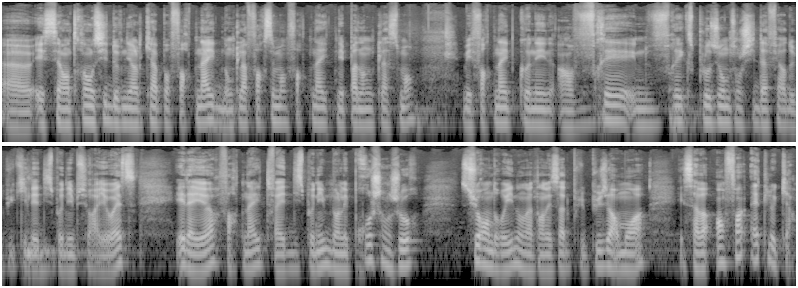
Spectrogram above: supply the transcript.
Euh, et c'est en train aussi de devenir le cas pour Fortnite. Donc là, forcément, Fortnite n'est pas dans le classement. Mais Fortnite connaît une vraie explosion de son chiffre d'affaires depuis qu'il est disponible sur iOS. Et d'ailleurs, Fortnite va être disponible dans les prochains jours sur Android. On attendait ça depuis plusieurs mois. Et ça va enfin être le cas.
